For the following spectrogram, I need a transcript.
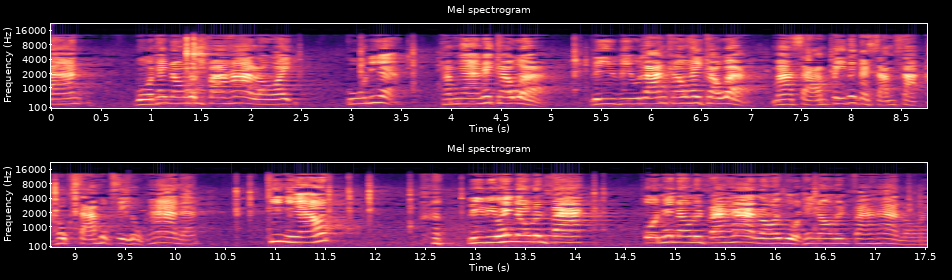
ล้านโหวตให้น้องล้นฟ้าห้าร้อยกูเนี่ยทำงานให้เขาอะ รีวิวร้านเขาให้เขาอะมาสามปีตั้งแต่สามสามหกสามหกสี่หกห้านะ ที่เหนียว รีวิวให้น้องลุนฟ้า โอนให้น้องลุนฟ้าห้าร้อยโหวตให้น้องลุนฟ้าห้าร้อย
